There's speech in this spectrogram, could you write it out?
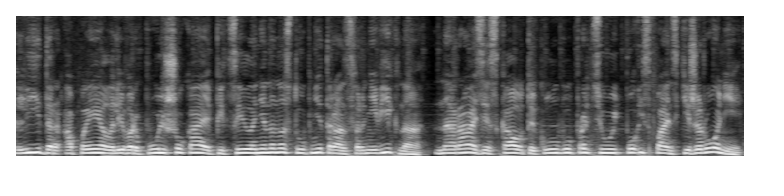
Лідер АПЛ Ліверпуль шукає підсилення на наступні трансферні вікна. Наразі скаути клубу працюють по іспанській Жероні.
